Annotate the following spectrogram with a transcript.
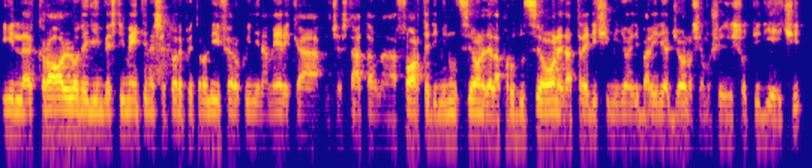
il crollo degli investimenti nel settore petrolifero, quindi in America c'è stata una forte diminuzione della produzione, da 13 milioni di barili al giorno siamo scesi sotto i 10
